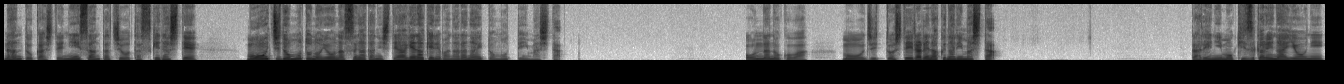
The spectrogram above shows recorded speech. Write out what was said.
何とかして兄さんたちを助け出してもう一度元のような姿にしてあげなければならないと思っていました女の子はもうじっとしていられなくなりました。誰にも気づかれないように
